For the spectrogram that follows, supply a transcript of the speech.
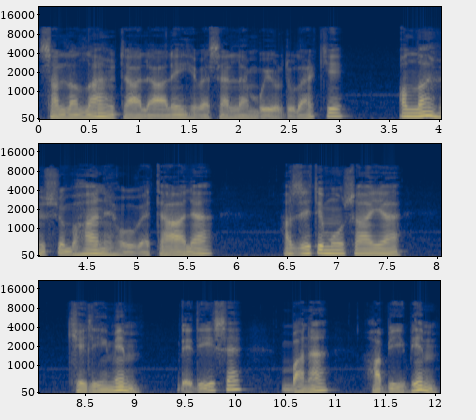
sallallahu teala aleyhi ve sellem buyurdular ki Allahü Sübhanehu ve Teala Hazreti Musa'ya kelimim dediyse bana Habibim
